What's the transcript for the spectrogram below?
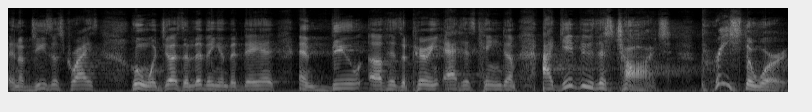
and, of Jesus Christ, whom will judge the living and the dead, and view of his appearing at his kingdom, I give you this charge preach the word,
